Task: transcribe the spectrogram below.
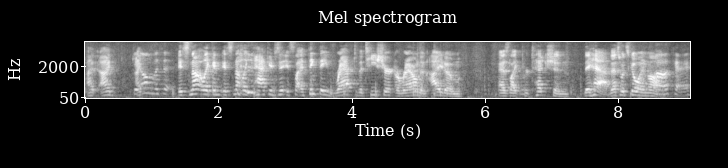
I, I, Get I- on with it. It's not like an, it's not like packaged. It's like I think they've wrapped the T-shirt around an item as like protection. They have. That's what's going on. Oh, okay.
